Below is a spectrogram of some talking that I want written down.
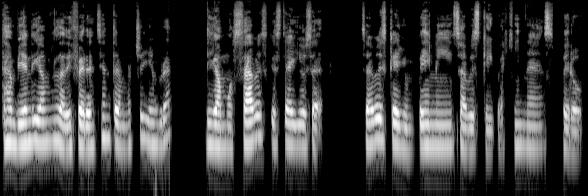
también, digamos, la diferencia entre macho y hembra, digamos, sabes que está ahí, o sea, sabes que hay un pene, sabes que hay vaginas, pero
